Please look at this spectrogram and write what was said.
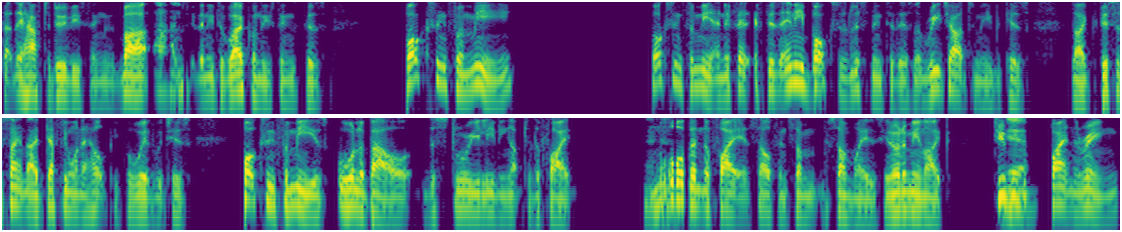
that they have to do these things. But Uh-huh. obviously they need to work on these things because boxing for me, boxing for me, and if it, if there's any boxers listening to this, reach out to me because like this is something that I definitely want to help people with, which is boxing for me is all about the story leading up to the fight mhm. more than the fight itself in some some ways. You know what I mean? Like two Yeah. people fight in the ring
